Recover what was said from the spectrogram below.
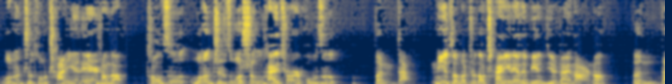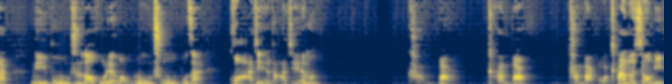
我们只投产业链上的投资，我们只做生态圈投资。笨蛋，你怎么知道产业链的边界在哪儿呢？笨蛋，你不知道互联网无处不在。跨界打劫吗？砍半儿，砍半儿，砍半儿。我看了小米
